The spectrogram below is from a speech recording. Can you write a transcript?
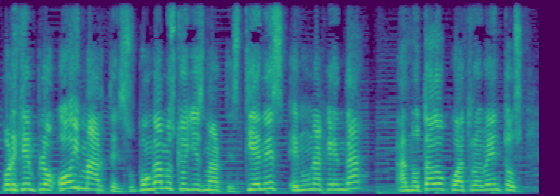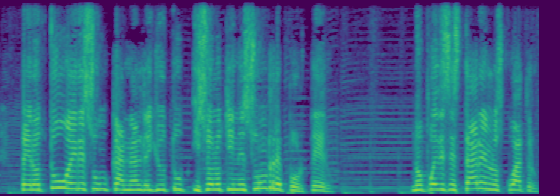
por ejemplo, hoy martes, supongamos que hoy es martes, tienes en una agenda anotado cuatro eventos, pero tú eres un canal de YouTube y solo tienes un reportero. No puedes estar en los cuatro.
